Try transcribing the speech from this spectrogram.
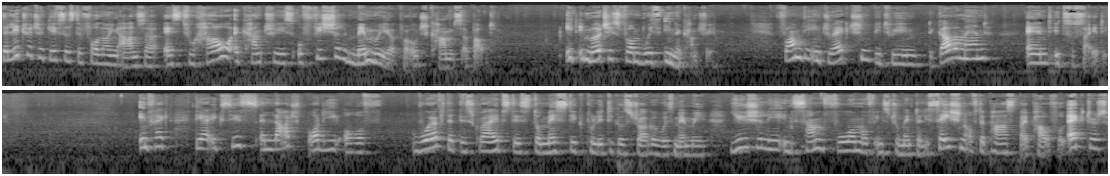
the literature gives us the following answer as to how a country's official memory approach comes about. It emerges from within a country, from the interaction between the government and its society. In fact, there exists a large body of work that describes this domestic political struggle with memory, usually in some form of instrumentalization of the past by powerful actors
